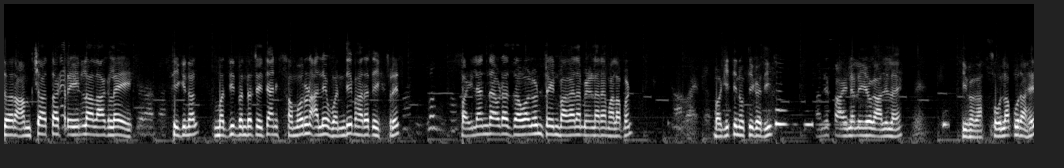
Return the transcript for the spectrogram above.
तर आमच्या आता ट्रेनला लागलाय सिग्नल. मस्जिद बंदरच्या इथे आणि समोरून आले वंदे भारत एक्सप्रेस. पहिल्यांदा एवढ्या जवळून ट्रेन बघायला मिळणार आहे मला पण. बघितली नव्हती कधी. आणि फायनली योग आलेला आहे. ती बघा सोलापूर आहे.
